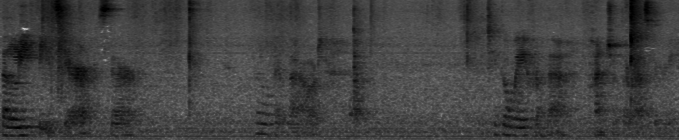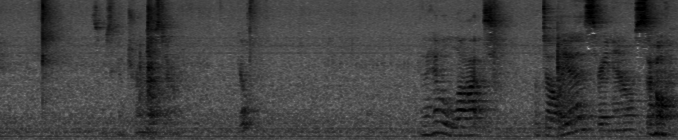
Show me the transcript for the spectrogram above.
the leafies here, because they're a little bit loud. Take away from the punch of the raspberry. So I'm just going to trim this down. Go. And I have a lot of dahlias right now, so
